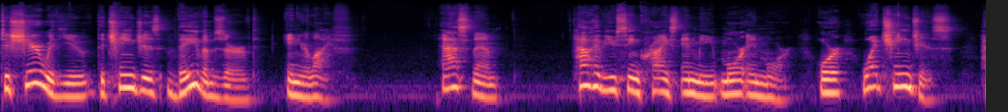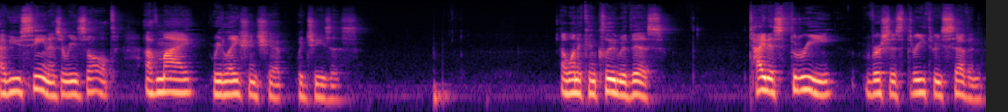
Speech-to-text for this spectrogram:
to share with you the changes they've observed in your life. Ask them, How have you seen Christ in me more and more? Or what changes have you seen as a result of my relationship with Jesus? I want to conclude with this. Titus 3, verses 3 through 7,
